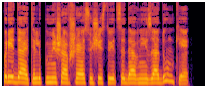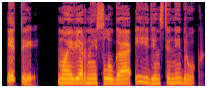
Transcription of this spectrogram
предатель, помешавший осуществиться давней задумке, и ты, мой верный слуга и единственный друг.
